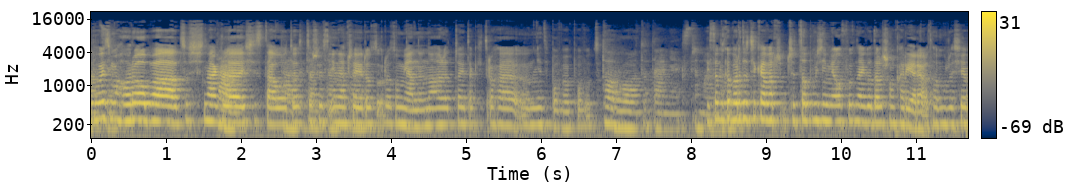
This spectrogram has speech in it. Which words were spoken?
sytuację. powiedzmy choroba, coś nagle Tak, się stało, tak, to tak, też jest tak, inaczej tak. roz, rozumiane, no ale tutaj taki trochę e, nietypowy powód. To było totalnie ekstremalne. Jestem tylko bardzo ciekawa, czy, czy to później miało wpływ na jego dalszą karierę, ale to może się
